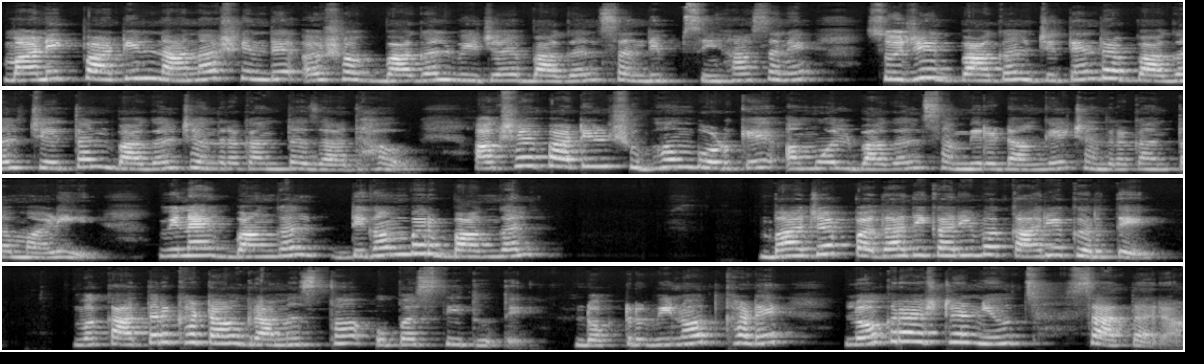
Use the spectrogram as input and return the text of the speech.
माणिक पाटील नाना शिंदे अशोक बागल विजय बागल संदीप सिंहासने सुजित बागल जितेंद्र बागल चेतन बागल चंद्रकांत जाधव अक्षय पाटील शुभम बोडके अमोल बागल समीर डांगे चंद्रकांत माळी विनायक बांगल दिगंबर बांगल भाजप पदाधिकारी व कार्यकर्ते व कातर खटाव ग्रामस्थ उपस्थित होते. डॉक्टर विनोद खडे लोकराष्ट्र न्यूज सातारा.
